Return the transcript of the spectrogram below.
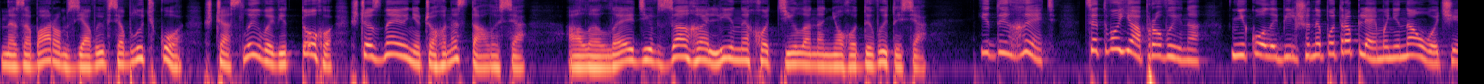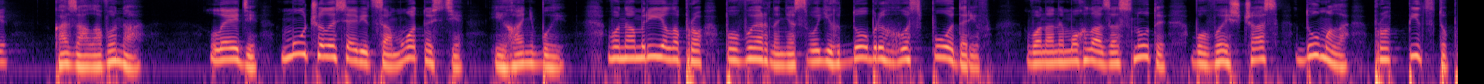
Незабаром з'явився Блудько, щасливий від того, що з нею нічого не сталося. Але леді взагалі не хотіла на нього дивитися. Іди геть, це твоя провина. Ніколи більше не потрапляй мені на очі, казала вона. Леді мучилася від самотності і ганьби. Вона мріяла про повернення своїх добрих господарів. Вона не могла заснути, бо весь час думала про підступ,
